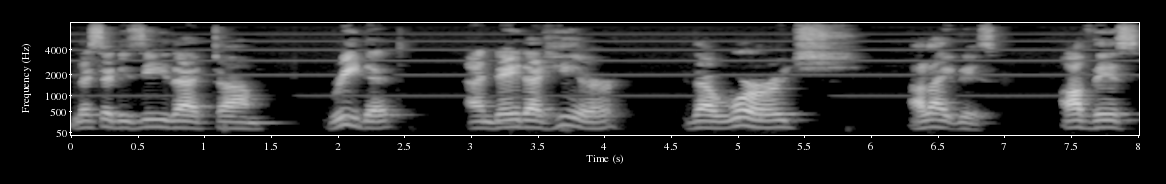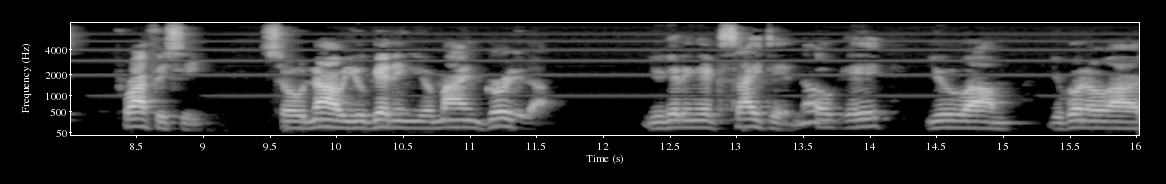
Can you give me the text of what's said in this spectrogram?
Blessed is he that um, readeth, and they that hear the words, I like this, of this prophecy. So now you're getting your mind girded up. You're getting excited. Now, okay, you um, you're going to uh,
